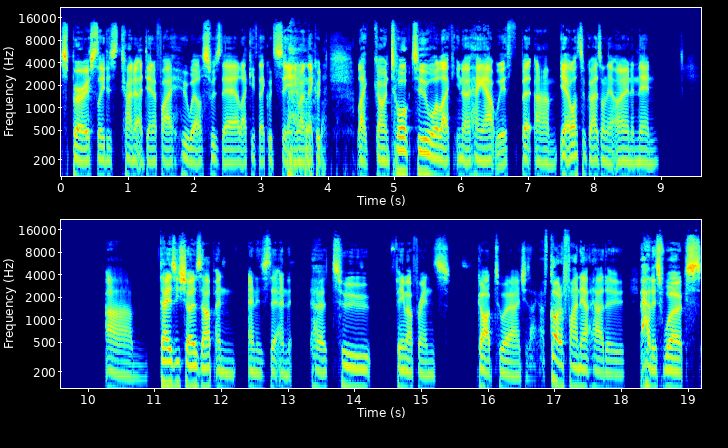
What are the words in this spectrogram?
spuriously to kind of identify who else was there, like if they could see anyone they could like go and talk to or like, you know, hang out with. But um, yeah, lots of guys on their own. And then um, Daisy shows up and, and is there, and her two female friends go up to her and she's like, I've got to find out how to how this works.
